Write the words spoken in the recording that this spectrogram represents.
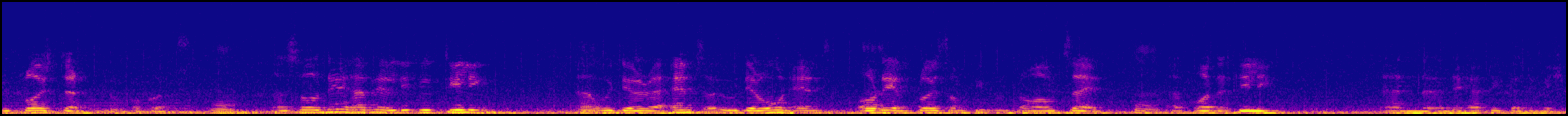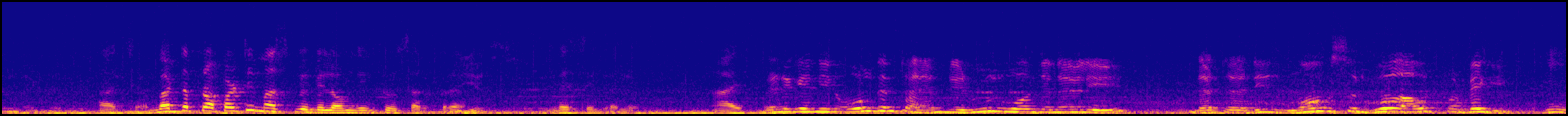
the cloistered Bhakats. Hmm. Uh, so they have a little tilling uh, with their hands, uh, with their own hands, or they employ some people from outside Hmm. uh, for the tilling, and uh, they have the cultivation like that. Acha. But the property must be belonging to Satra, Yes. basically. I Then again, in olden time, the rule was generally that uh, these monks should go out for begging, Hmm.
